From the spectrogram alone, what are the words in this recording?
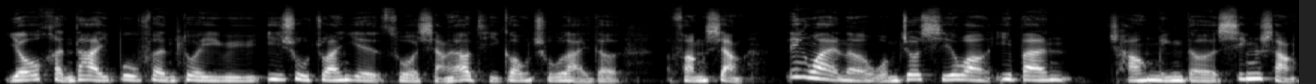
有很大一部分对于艺术专业所想要提供出来的方向。另外呢，我们就希望一般常民的欣赏，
